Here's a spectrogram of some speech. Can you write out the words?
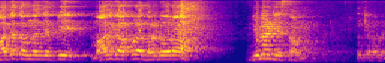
బాధ్యత ఉందని చెప్పి మాదిగా హక్కుల దండోరా డిమాండ్ చేస్తా ఉన్నాం. ఇంకేమన్నా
